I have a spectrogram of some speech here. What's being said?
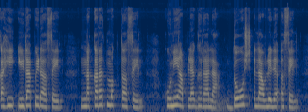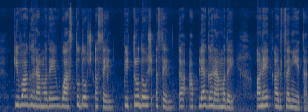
काही इडापिडा असेल नकारात्मकता असेल कुणी आपल्या घराला दोष लावलेले असेल किंवा घरामध्ये वास्तुदोष असेल पितृदोष असेल तर आपल्या घरामध्ये अनेक अडचणी येतात.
